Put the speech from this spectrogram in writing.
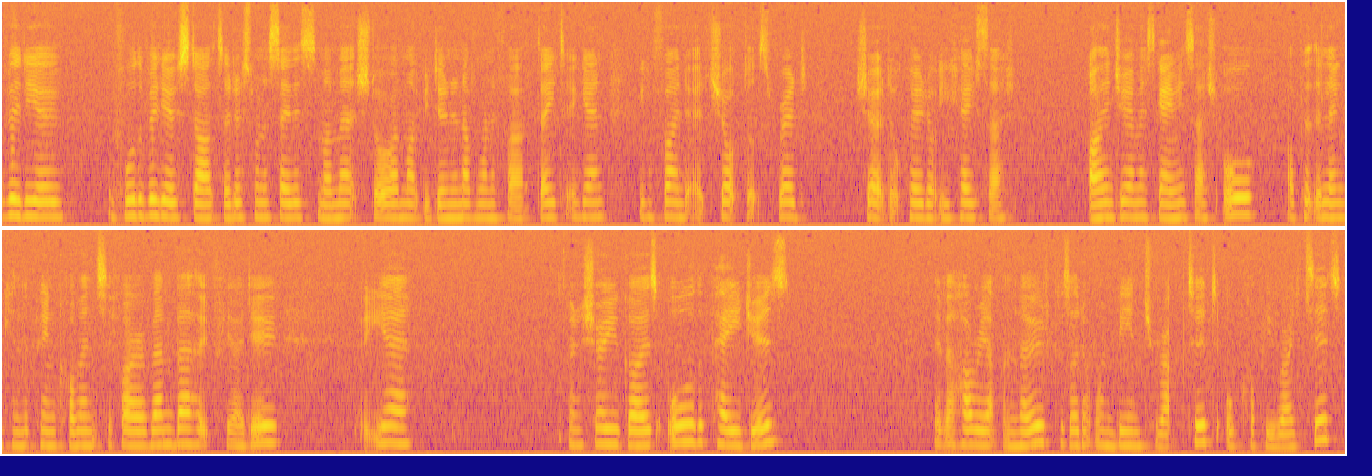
video before the video starts I just want to say this is my merch store I might be doing another one if I update it again. You can find it at shop.spreadshirt.co.uk slash ingmsgaming slash all. I'll put the link in the pinned comments if I remember hopefully I do. But yeah I'm going to show you guys all the pages. Never hurry up and load because I don't want to be interrupted or copyrighted.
